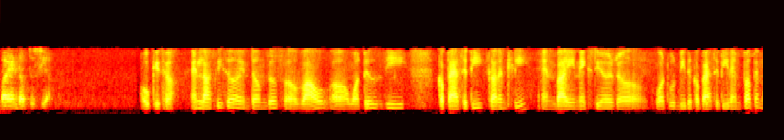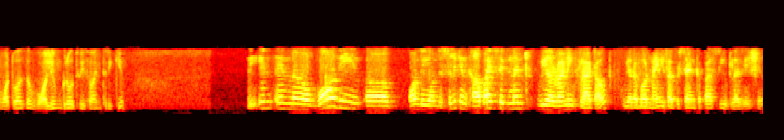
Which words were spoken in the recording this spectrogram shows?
by end of this year. Okay, sir. And lastly, sir, in terms of uh, VAW, uh, what is the capacity currently? And by next year, uh, what would be the capacity ramp up? And what was the volume growth we saw in 3Q? In in uh, VAW, the uh, on the on the silicon carbide segment, we are running flat out. We are about 95% capacity utilization.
